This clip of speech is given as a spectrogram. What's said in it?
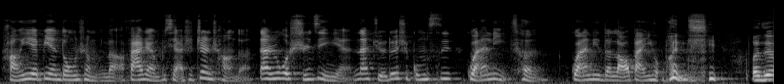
行业变动什么的，发展不起来是正常的。但如果十几年，那绝对是公司管理层管理的老板有问题。我就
